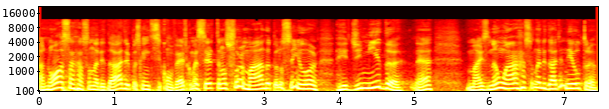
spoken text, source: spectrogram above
A nossa racionalidade, depois que a gente se converte, começa a ser transformada pelo Senhor, redimida, né? Mas não há racionalidade neutra.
